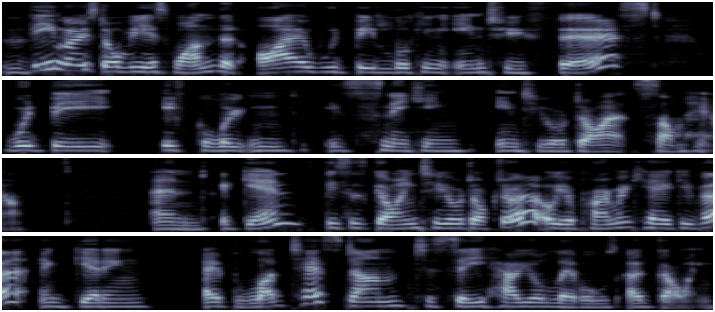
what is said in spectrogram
the most obvious one that I would be looking into first would be if gluten is sneaking into your diet somehow. And again, this is going to your doctor or your primary caregiver and getting a blood test done to see how your levels are going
